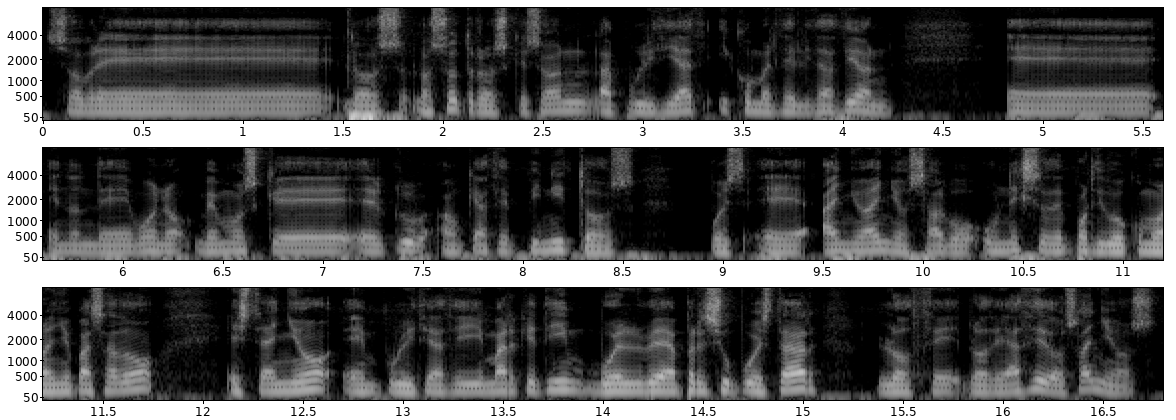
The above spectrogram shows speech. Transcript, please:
sobre los, los, otros, que son la publicidad y comercialización, eh, en donde, bueno, vemos que el club, aunque hace pinitos, pues eh, año a año, salvo un éxito deportivo como el año pasado, este año en publicidad y marketing vuelve a presupuestar lo, lo de hace dos años.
